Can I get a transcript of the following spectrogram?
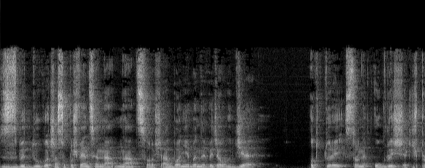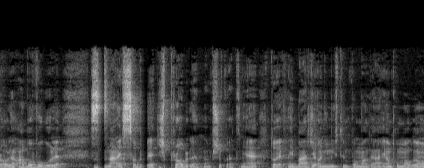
zbyt długo czasu poświęcę na, na coś, albo nie będę wiedział, gdzie, od której strony ugryźć jakiś problem, albo w ogóle znaleźć sobie jakiś problem na przykład, nie? To jak najbardziej oni mi w tym pomagają, pomogą,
